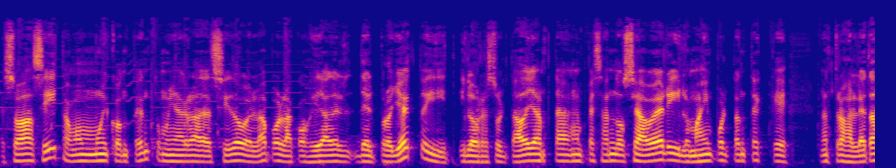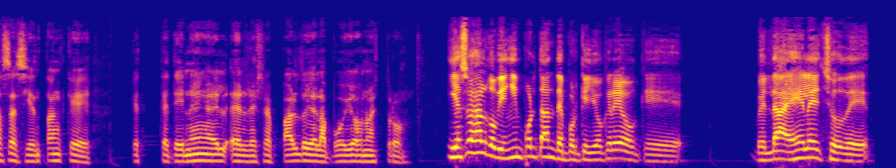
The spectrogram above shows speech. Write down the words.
Eso es así, estamos muy contentos, muy agradecidos, ¿verdad? Por la acogida del, del proyecto y, y los resultados ya están empezándose a ver y lo más importante es que nuestros atletas se sientan que, que, que tienen el, el respaldo y el apoyo nuestro. Y eso es algo bien importante porque yo creo que, ¿verdad? Es el hecho de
